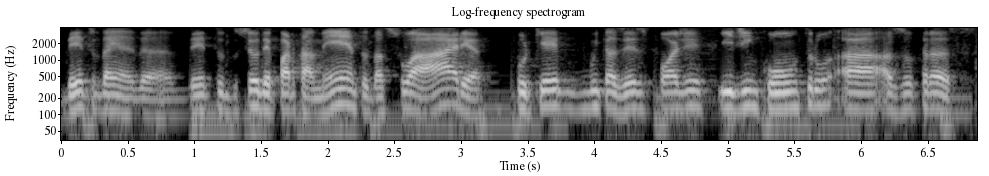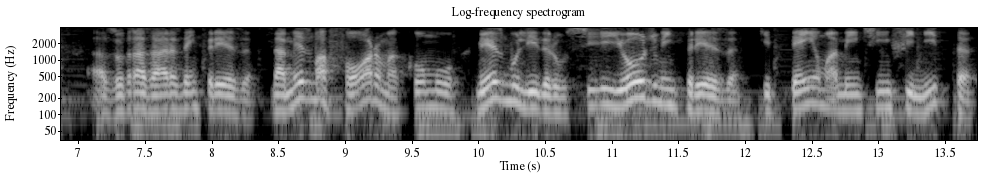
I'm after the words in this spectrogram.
dentro, da, da, dentro do seu departamento, da sua área, porque muitas vezes pode ir de encontro às outras as outras áreas da empresa. Da mesma forma como mesmo líder, o CEO de uma empresa que tem uma mente infinita,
